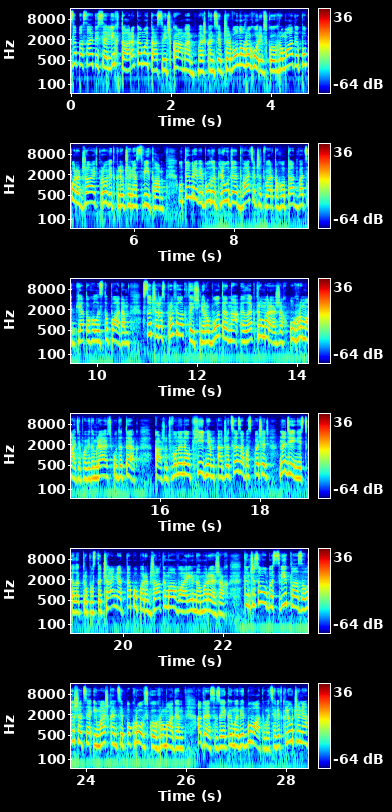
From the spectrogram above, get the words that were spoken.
Запасайтеся ліхтариками та свічками. Мешканців Червоногригорівської громади попереджають про відключення світла. У темряві будуть люди 24 та 25 листопада. Все через профілактичні роботи на електромережах у громаді. Повідомляють у ДТЕК. кажуть, вони необхідні, адже це забезпечить надійність електропостачання та попереджатиме аварії на мережах. Тимчасово без світла залишаться і мешканці Покровської громади. Адреси, за якими відбуватиметься відключення,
